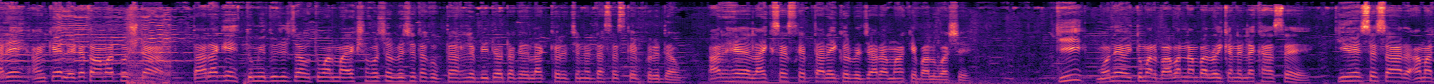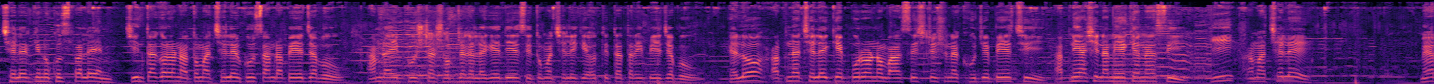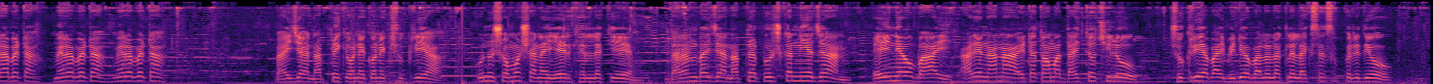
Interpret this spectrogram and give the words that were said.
আরে আঙ্কেল এটা তো আমার পোস্টার তার আগে তুমি দুজে চাও তোমার মা একশো বছর বেঁচে থাকুক, তাহলে ভিডিওটাকে লাইক করে চ্যানেলটা সাবস্ক্রাইব করে দাও। আর হ্যাঁ লাইক সাবস্ক্রাইব তারাই করবে যারা মাকে ভালোবাসে। কি? মনে হয় তোমার বাবার নাম্বার ওইখানে লেখা আছে। কি হয়েছে স্যার? আমার ছেলের কিনো খোঁজ পেলেন? চিন্তা করো না, তোমার ছেলের খোঁজ আমরা পেয়ে যাব। আমরা এই পোস্টার সব জায়গায় লাগিয়ে দিয়েছি, তোমার ছেলেকে অতি তাড়াতাড়ি পেয়ে যাব। হ্যালো আপনার ছেলেকে পুরনো বাস স্টেশনে খুঁজে পেয়েছি। আপনি আসিন, আমি এখানে আছি। কি? আমার ছেলে? মেরা বেটা মেরা বেটা মেরা বেটা। ভাইজান, আপনাকে অনেক অনেক শুক্রিয়া। কোনো সমস্যা নাই, এর খেললে রাখিয়েন দাঁড়ান ভাইজান, আপনার পুরস্কার নিয়ে যান। এই নেও ভাই, আরে না না, এটা তো আমার দায়িত্ব ছিল। শুক্রিয়া ভাই, ভিডিও ভালো লাগলে লাইক সাবস্ক্রাইব করে দিও।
